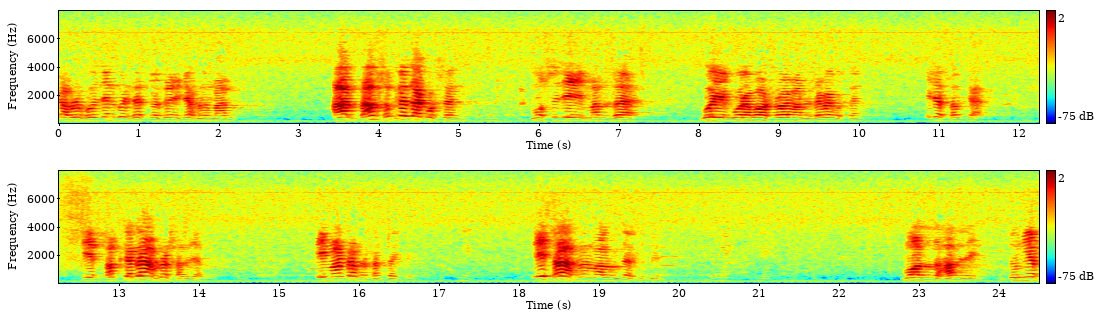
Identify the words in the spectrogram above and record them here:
কাপড় ভোজন করে শেষ করছেন, এটা আপনার মাল। আর দান সৎকার যা করছেন, মসজিদে মাদ্রাসা গরিব গোড়াবা সবাই মানুষ সেবা করছেন, এটা সৎকার এই সৎকারটা আপনার সাথে যাবে। এই মালটা আপনার সাথে থাকবে। এছাড়া আপনার মাল বলতে আর কিছু নেই মহাজ হাজরে দুনিয়ার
